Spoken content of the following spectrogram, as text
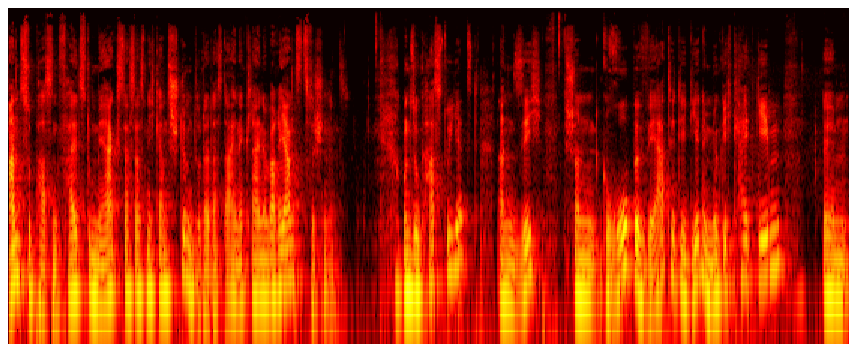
anzupassen, falls du merkst, dass das nicht ganz stimmt oder dass da eine kleine Varianz zwischen ist. Und so hast du jetzt an sich schon grobe Werte, die dir eine Möglichkeit geben, ähm,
